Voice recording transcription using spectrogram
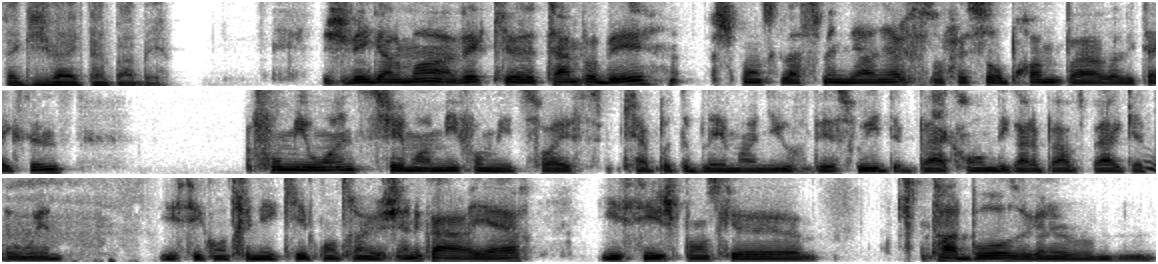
Fait que je vais avec Tampa Bay. Je vais également avec euh, Tampa Bay. Je pense que la semaine dernière, ils se sont fait surprendre par les Texans. Fool me once, shame on me. Fool me twice, can't put the blame on you. This week, they're back home. They got to bounce back, get the win. Ici, contre une équipe, contre un jeune carrière. Ici, je pense que Todd Bowles is going to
